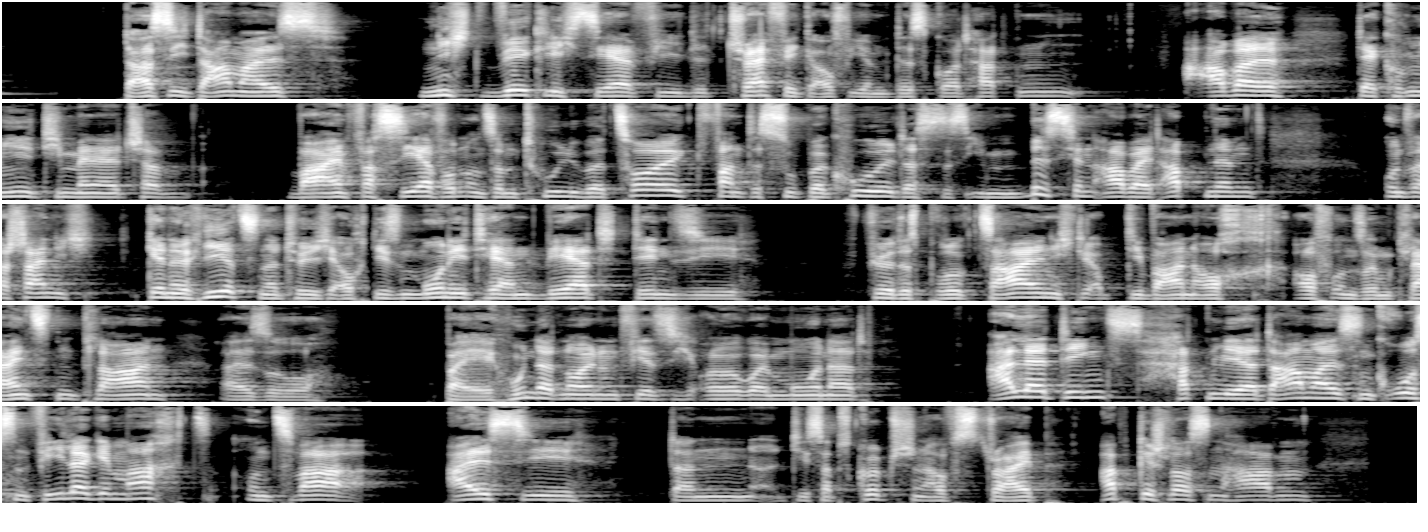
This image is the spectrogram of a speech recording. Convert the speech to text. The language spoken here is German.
da sie damals nicht wirklich sehr viel Traffic auf ihrem Discord hatten. Aber der Community Manager war einfach sehr von unserem Tool überzeugt, fand es super cool, dass das ihm ein bisschen Arbeit abnimmt und wahrscheinlich generiert es natürlich auch diesen monetären Wert, den sie für das Produkt zahlen. Ich glaube, die waren auch auf unserem kleinsten Plan, also bei 149 Euro im Monat. Allerdings hatten wir damals einen großen Fehler gemacht und zwar, als sie dann die Subscription auf Stripe abgeschlossen haben,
